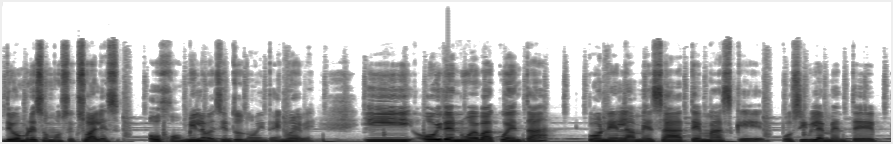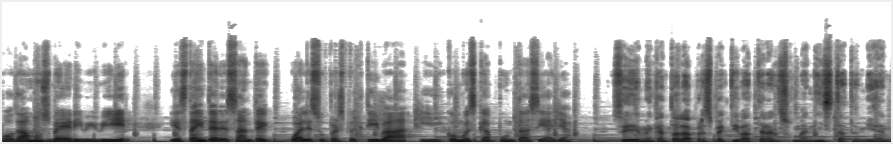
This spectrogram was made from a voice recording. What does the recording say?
de hombres homosexuales. Ojo, 1999. Y hoy de nueva cuenta pone en la mesa temas que posiblemente podamos ver y vivir. Y está interesante cuál es su perspectiva y cómo es que apunta hacia allá. Sí, me encantó la perspectiva transhumanista también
